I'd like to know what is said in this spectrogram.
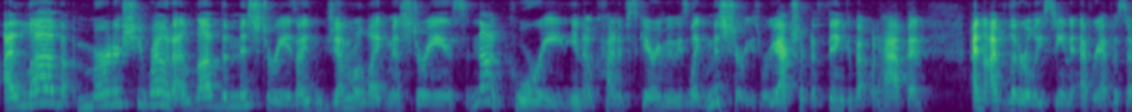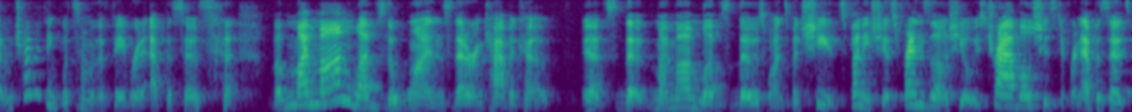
I love Murder She Wrote. I love the mysteries. I in general like mysteries, not gory, you know, kind of scary movies, like mysteries where you actually have to think about what happened. And I've literally seen every episode. I'm trying to think what some of the favorite episodes. but my mom loves the ones that are in Cabot Cove. It's the my mom loves those ones, but she it's funny. She has friends though. She always travels. She has different episodes.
